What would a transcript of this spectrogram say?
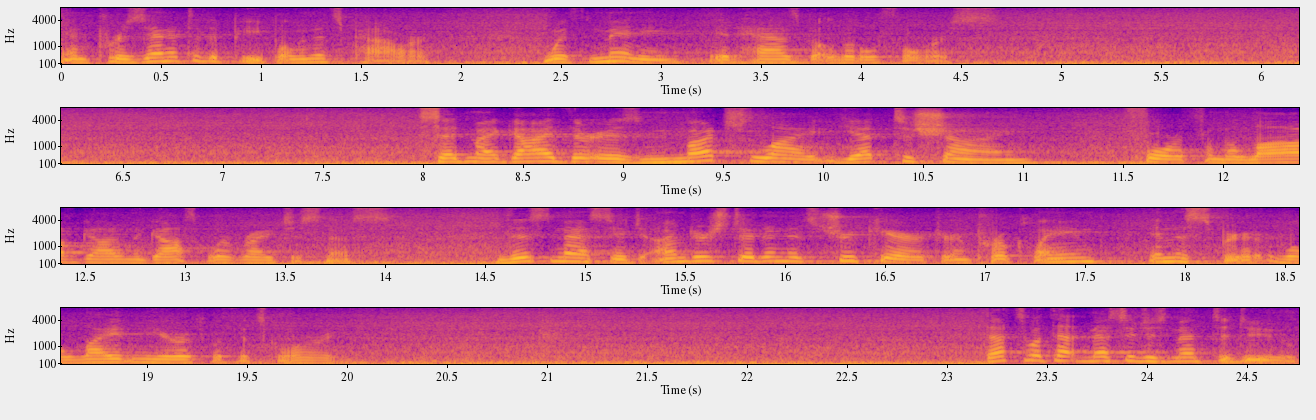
and present it to the people in its power. With many, it has but little force. Said my guide, there is much light yet to shine forth from the law of God and the gospel of righteousness. This message, understood in its true character and proclaimed in the Spirit, will lighten the earth with its glory. That's what that message is meant to do.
